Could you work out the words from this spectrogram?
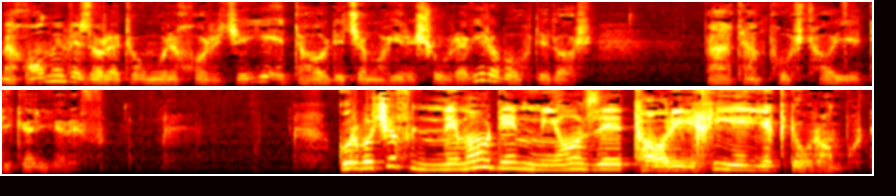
مقام وزارت امور خارجه اتحاد جماهیر شوروی را به عهده داشت بعد هم پست های دیگری گرفت. گورباچف نماد نیاز تاریخی یک دوران بود.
